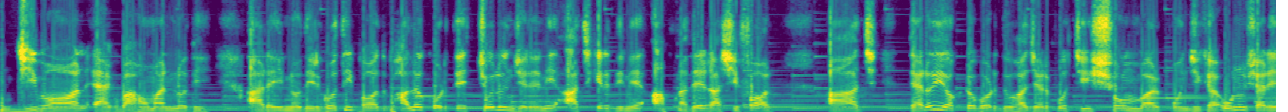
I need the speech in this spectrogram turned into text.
জীবন এক বাহমান নদী, আর এই নদীর গতিপথ ভালো করতে চলুন জেনে নিই আজকের দিনে আপনাদের রাশিফল। আজ তেরোই অক্টোবর দু হাজার পঁচিশ সোমবার পঞ্জিকা অনুসারে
